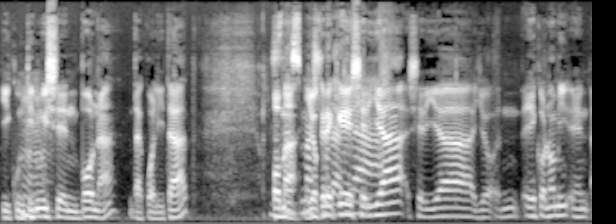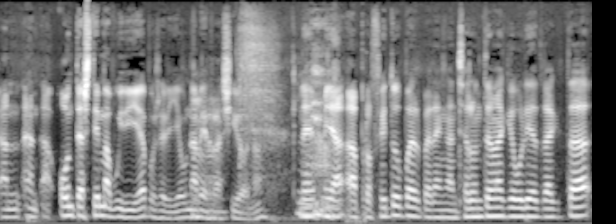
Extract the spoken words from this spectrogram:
i continuï Mhm. sent bona, de qualitat, Home, jo crec que Clar. seria, seria jo, econòmic, en, en, en, on estem avui dia pues seria una Mhm. aberració, no? Bé, mira, aprofito per, per enganxar un tema que volia tractar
